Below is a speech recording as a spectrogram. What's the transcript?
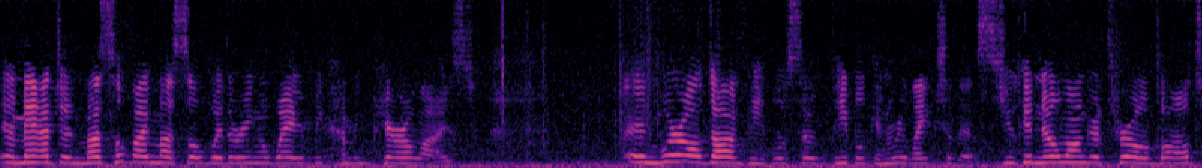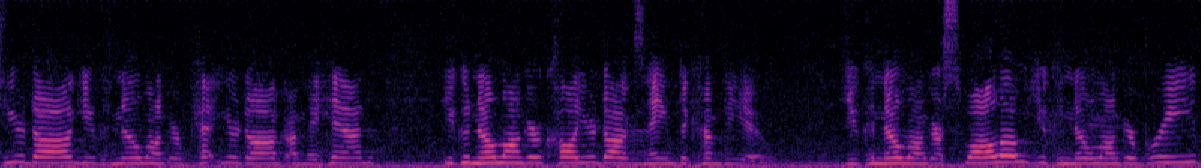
Imagine muscle by muscle withering away and becoming paralyzed. And we're all dog people, so people can relate to this. You can no longer throw a ball to your dog. You can no longer pet your dog on the head. You can no longer call your dog's name to come to you. You can no longer swallow, you can no longer breathe,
